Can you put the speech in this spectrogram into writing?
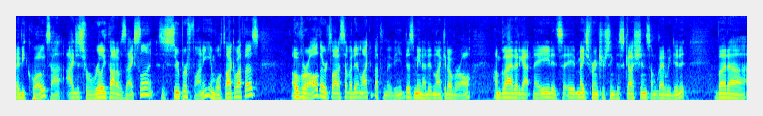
maybe quotes, I, I just really thought it was excellent. It's super funny, and we'll talk about those. Overall, there's a lot of stuff I didn't like about the movie. It doesn't mean I didn't like it overall. I'm glad that it got made. It's it makes for interesting discussion, so I'm glad we did it. But uh,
